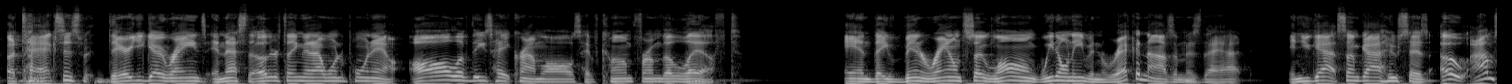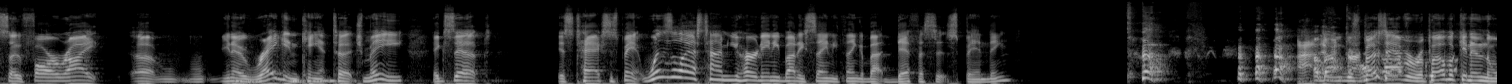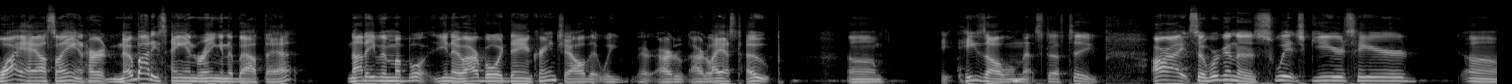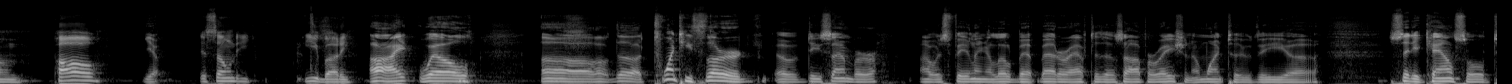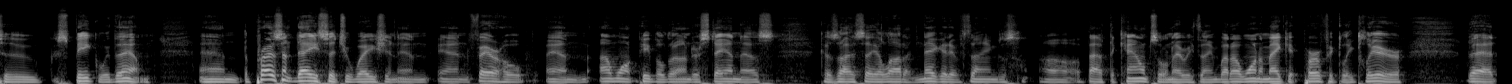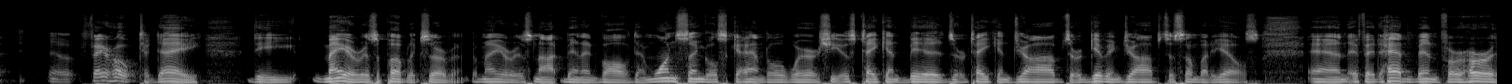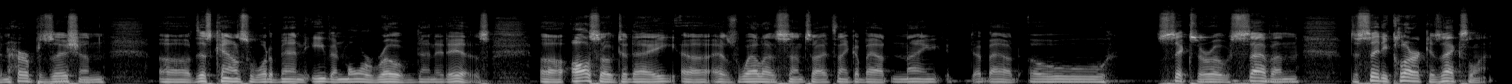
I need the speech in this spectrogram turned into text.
a tax and sp- there you go, Raines. And that's the other thing that I want to point out. All of these hate crime laws have come from the left, and they've been around so long we don't even recognize them as that. And you got some guy who says, "Oh, I'm so far right, uh, you know, Reagan can't touch me," except it's tax and spend. When's the last time you heard anybody say anything about deficit spending? I, I mean, we're supposed to have a Republican in the White House. I ain't heard nobody's hand wringing about that. Not even my boy, you know, our boy Dan Crenshaw that we our our last hope. Um, he, he's all on that stuff too. All right, so we're gonna switch gears here. Um, Paul. It's on to you, buddy. All right. Well, uh, the 23rd of December, I was feeling a little bit better after this operation and went to the uh, city council to speak with them. And the present day situation in, in Fairhope, and I want people to understand this because I say a lot of negative things uh, about the council and everything, but I want to make it perfectly clear that uh, Fairhope today, the mayor is a public servant. The mayor has not been involved in one single scandal where she has taken bids or taken jobs or giving jobs to somebody else. And if it hadn't been for her in her position, uh, this council would have been even more rogue than it is. Uh, also today, uh, as well as since I think about nine, about oh six or oh seven, the city clerk is excellent,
